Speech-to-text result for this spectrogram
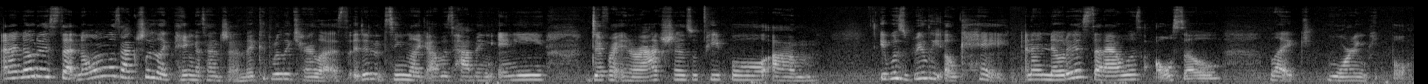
and I noticed that no one was actually like paying attention. They could really care less. It didn't seem like I was having any different interactions with people. Um, it was really okay. And I noticed that I was also like warning people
